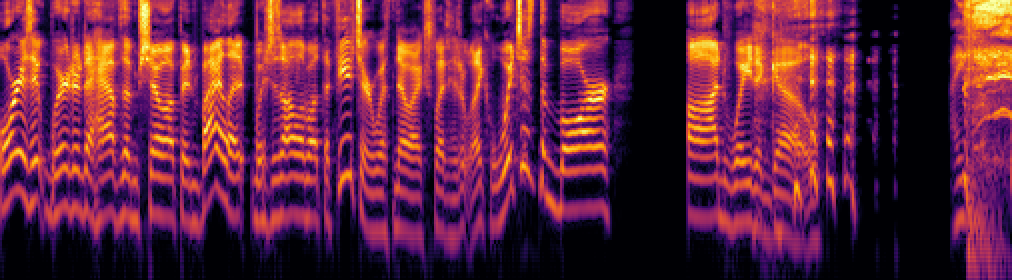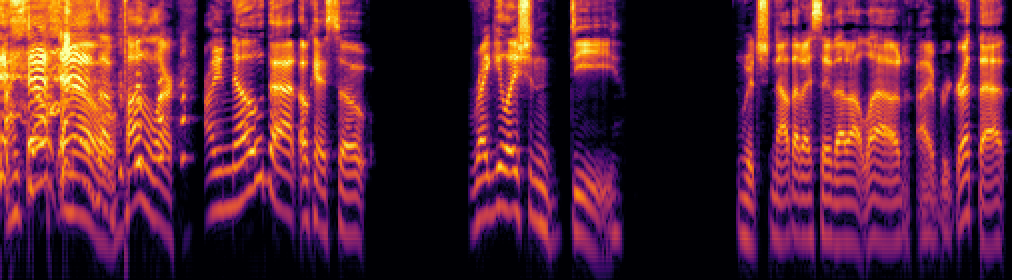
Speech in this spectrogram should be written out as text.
Or is it weirder to have them show up in Violet, which is all about the future with no explanation? Like, which is the more odd way to go? I I don't know. it's a puzzler. I know that. Okay, so regulation D, which now that I say that out loud, I regret that.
